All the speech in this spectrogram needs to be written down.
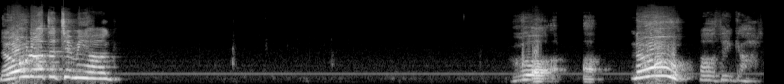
No, not the Timmy hug! Oh, uh, no! Oh, thank God.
